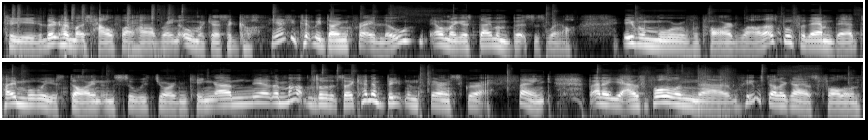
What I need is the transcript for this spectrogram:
too easy. Look how much health I have right now. Oh my gosh, I got. He actually took me down pretty low. Oh my gosh, diamond boots as well. Even more overpowered. Wow, that's both of them dead. Time Moe is down, and so is Jordan King. Um, yeah, they're map loaded, so I kind of beat them fair and square, I think. But anyway, yeah, I was following. Uh, who was the other guy I was following?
